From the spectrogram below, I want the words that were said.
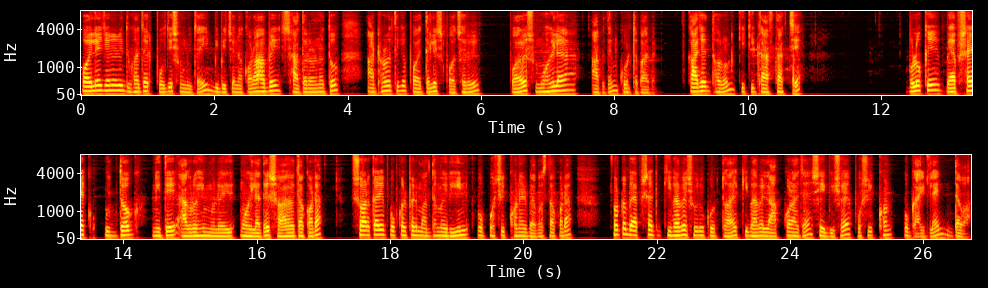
পয়লা জানুয়ারি দু হাজার পঁচিশ অনুযায়ী বিবেচনা করা হবে। সাধারণত আঠারো থেকে পঁয়তাল্লিশ বছরের বয়স মহিলা আবেদন করতে পারবেন। কাজের ধরন কি কি কাজ থাকছে ব্লকে ব্যবসায়িক উদ্যোগ নিতে আগ্রহী মহিলা- মহিলাদের সহায়তা করা, সরকারি প্রকল্পের মাধ্যমে ঋণ ও প্রশিক্ষণের ব্যবস্থা করা, ছোট ব্যবসা কীভাবে শুরু করতে হয়, কীভাবে লাভ করা যায় সেই বিষয়ে প্রশিক্ষণ ও গাইডলাইন দেওয়া।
